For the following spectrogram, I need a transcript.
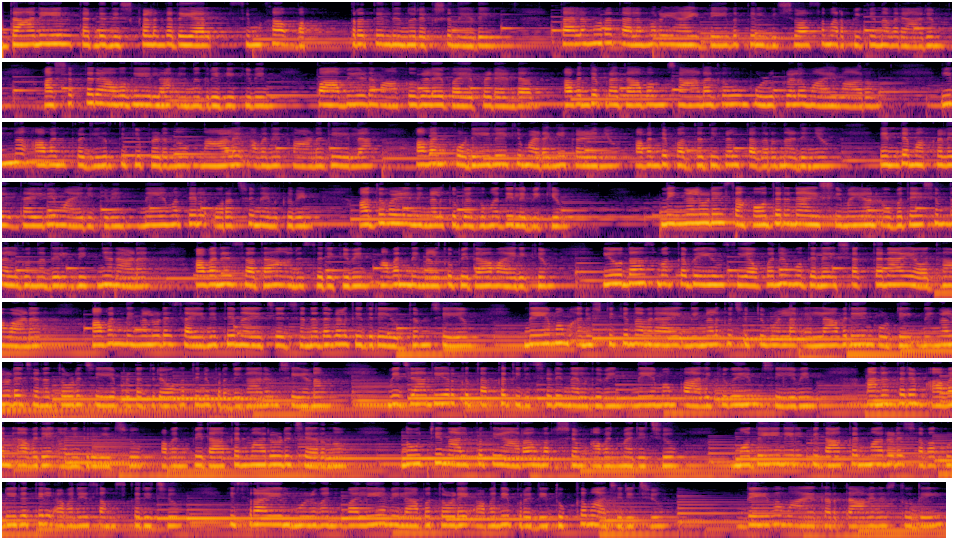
ദാനിയിൽ തന്റെ നിഷ്കളങ്കതയാൽ സിംഹ വക്ത്രത്തിൽ നിന്നു രക്ഷ നേടി. തലമുറ തലമുറയായി ദൈവത്തിൽ വിശ്വാസമർപ്പിക്കുന്നവരാരും അശക്തരാവുകയില്ല എന്ന് ഗ്രഹിക്കുവിൻ. പാപിയുടെ വാക്കുകളെ ഭയപ്പെടേണ്ട. അവന്റെ പ്രതാപം ചാണകവും പുഴുക്കളുമായി മാറും. ഇന്ന് അവൻ പ്രകീർത്തിക്കപ്പെടുന്നു. നാളെ അവനെ കാണുകയില്ല. അവൻ പൊടിയിലേക്ക് മടങ്ങിക്കഴിഞ്ഞു. അവന്റെ പദ്ധതികൾ തകർന്നടിഞ്ഞു. എന്റെ മക്കളെ ധൈര്യമായിരിക്കുവിൻ. നിയമത്തിൽ ഉറച്ചു നിൽക്കുവിൻ. അതുവഴി നിങ്ങൾക്ക് ബഹുമതി ലഭിക്കും. നിങ്ങളുടെ സഹോദരനായ ശിമയോൻ ഉപദേശം നൽകുന്നതിൽ വിജ്ഞനാണ് അവനെ സദാ അനുസരിക്കുവിൻ. അവൻ നിങ്ങൾക്ക് പിതാവായിരിക്കും. യൂദാസ് മക്കബെയൂസ് യൗവനം മുതലേ ശക്തനായ യോദ്ധാവാണ്. അവൻ നിങ്ങളുടെ സൈന്യത്തെ നയിച്ച് ജനതകൾക്കെതിരെ യുദ്ധം ചെയ്യും. നിയമം അനുഷ്ഠിക്കുന്നവരായി നിങ്ങൾക്ക് ചുറ്റുമുള്ള എല്ലാവരെയും കൂട്ടി നിങ്ങളുടെ ജനത്തോട് ചെയ്യപ്പെട്ട ദ്രോഹത്തിന് പ്രതികാരം ചെയ്യണം. വിജാതിയർക്ക് തക്ക തിരിച്ചടി നൽകുവിൻ. നിയമം പാലിക്കുകയും ചെയ്യുവിൻ. അനന്തരം അവൻ അവരെ അനുഗ്രഹിച്ചു. അവൻ പിതാക്കന്മാരോട് ചേർന്നു. നൂറ്റി നാൽപ്പത്തി ആറാം വർഷം അവൻ മരിച്ചു. മൊതയിനിൽ പിതാക്കന്മാരുടെ ശവകുടീരത്തിൽ അവനെ സംസ്കരിച്ചു. ഇസ്രായേൽ മുഴുവൻ വലിയ വിലാപത്തോടെ അവനെ പ്രതി ദുഃഖമാചരിച്ചു ദൈവമായ കർത്താവിന് സ്തുതി.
